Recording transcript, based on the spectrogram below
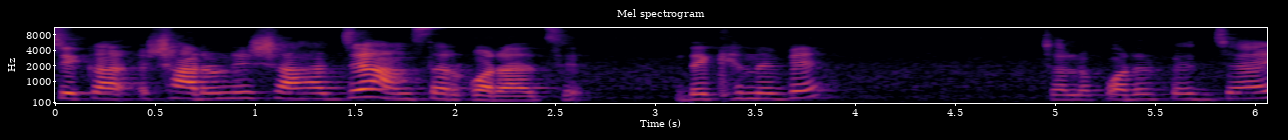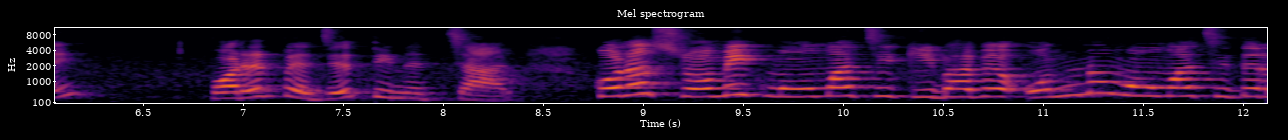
চেকার সারণীর সাহায্যে আনসার করা আছে। দেখে নেবে। চলো পরের পেজ যাই। পরের পেজে তিনের চার। কোন শ্রমিক মৌমাছি কীভাবে অন্য মৌমাছিদের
